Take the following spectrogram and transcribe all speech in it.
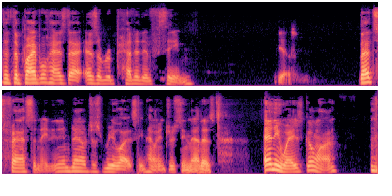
that the Bible has that as a repetitive theme. Yes. That's fascinating. I'm now just realizing how interesting that is. Anyways, go on.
